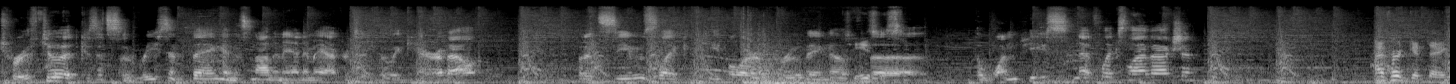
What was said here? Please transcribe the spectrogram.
truth to it because it's a recent thing and it's not an anime I particularly care about. But it seems like people are approving of Jesus. the the One Piece Netflix live action. I've heard good things.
